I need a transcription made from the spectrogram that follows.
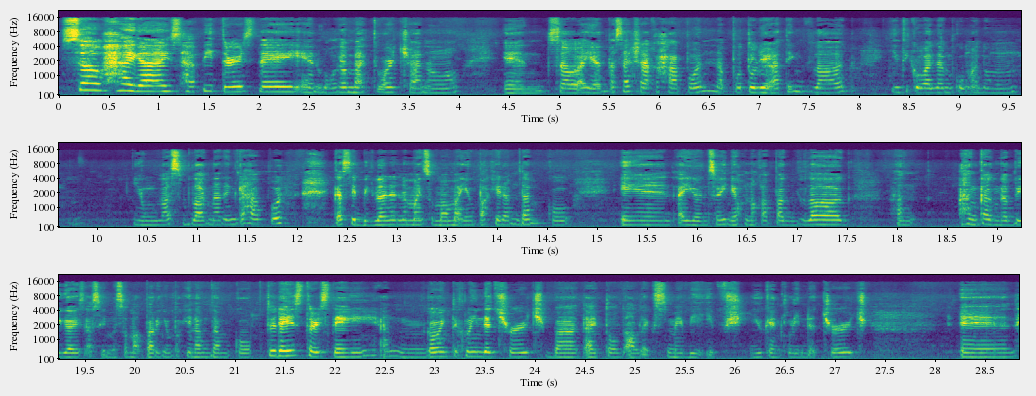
So, hi guys! Happy Thursday and welcome back to our channel. And so, ayan, pasensya kahapon, naputol yung ating vlog. Hindi ko alam kung anong yung last vlog natin kahapon. Kasi bigla na naman sumama yung pakiramdam ko. And, ayun, so hindi ako nakapag-vlog hanggang gabi guys kasi masama pa rin yung pakiramdam ko. Today is Thursday. I'm going to clean the church but I told Alex maybe if you can clean the church. And,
